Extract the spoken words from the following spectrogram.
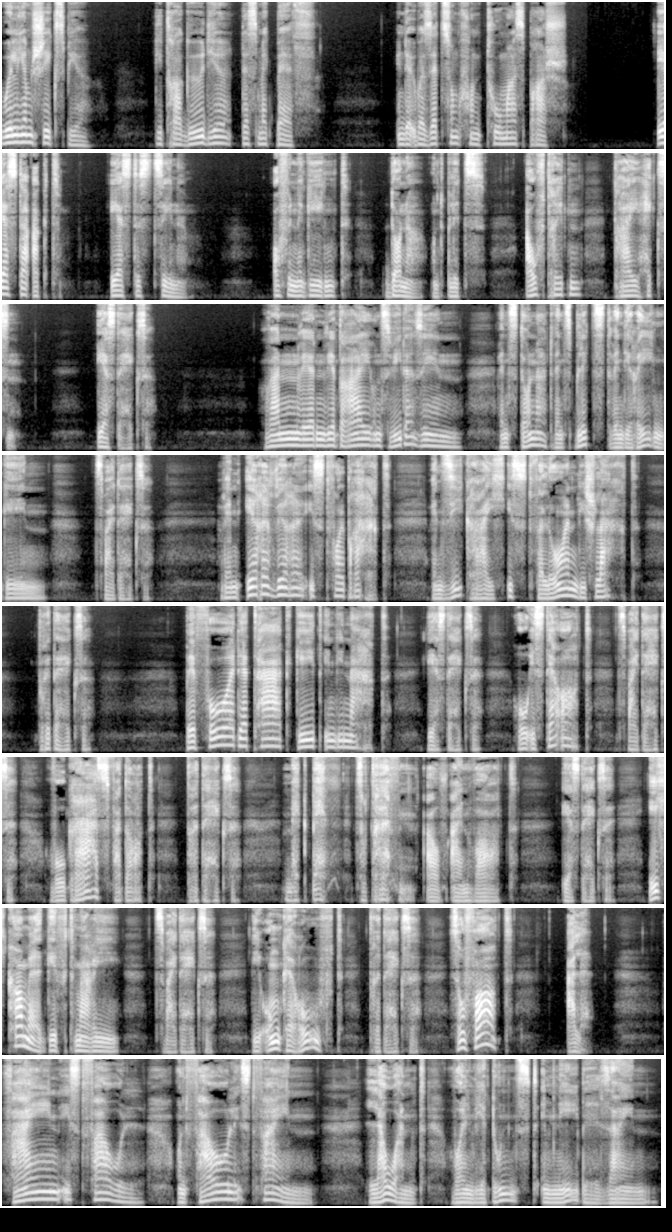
William Shakespeare Die Tragödie des Macbeth in der Übersetzung von Thomas Brasch. Erster Akt Erste Szene. Offene Gegend Donner und Blitz. Auftreten drei Hexen. Erste Hexe. Wann werden wir drei uns wiedersehen? Wenn's donnert, wenn's blitzt, wenn die Regen gehen. Zweite Hexe wenn irre Wirre ist vollbracht, wenn siegreich ist verloren die Schlacht. Dritte Hexe. Bevor der Tag geht in die Nacht. Erste Hexe. Wo ist der Ort? Zweite Hexe. Wo Gras verdorrt. Dritte Hexe. Macbeth zu treffen auf ein Wort. Erste Hexe. Ich komme, Gift Marie. Zweite Hexe. Die Unke ruft. Dritte Hexe. Sofort. Alle. Fein ist faul und faul ist fein. Lauernd wollen wir Dunst im Nebel sein.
